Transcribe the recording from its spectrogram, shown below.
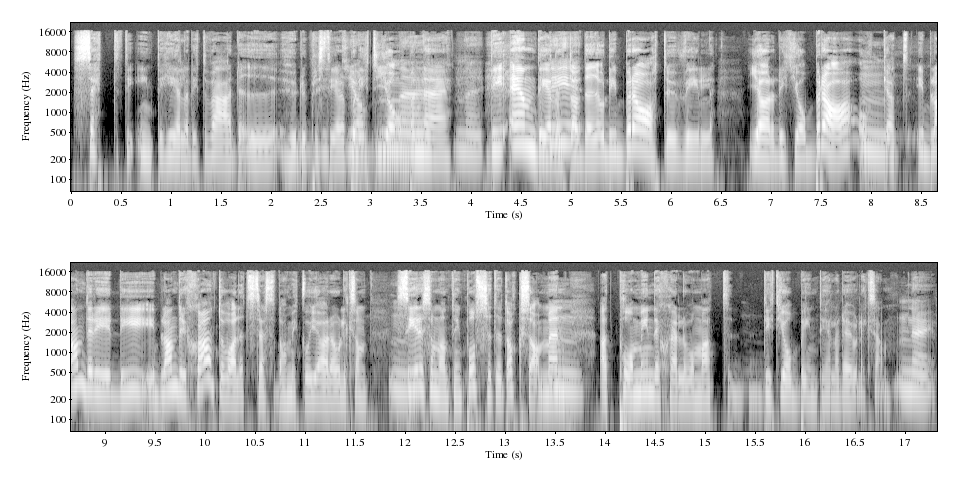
sätt inte hela ditt värde i hur du presterar Ditt på ditt jobb. Nej. Nej, nej. Det är en del Det- utav dig och det är bra att du vill göra ditt jobb bra och Mm. att ibland är, det, det är, ibland är det skönt att vara lite stressad och ha mycket att göra och liksom Mm. se det som någonting positivt också men Mm. att påminna dig själv om att ditt jobb är inte hela du liksom. Nej.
